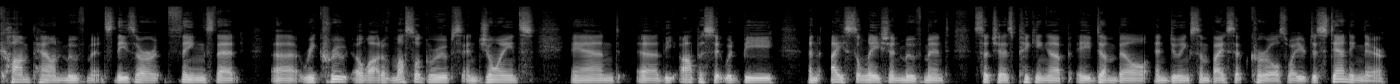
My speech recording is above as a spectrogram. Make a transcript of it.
compound movements. These are things that uh, recruit a lot of muscle groups and joints. And uh, the opposite would be an isolation movement, such as picking up a dumbbell and doing some bicep curls while you're just standing there.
